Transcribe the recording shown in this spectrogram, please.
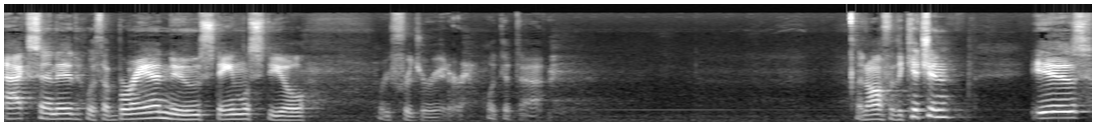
Accented with a brand new stainless steel refrigerator. Look at that. And off of the kitchen is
